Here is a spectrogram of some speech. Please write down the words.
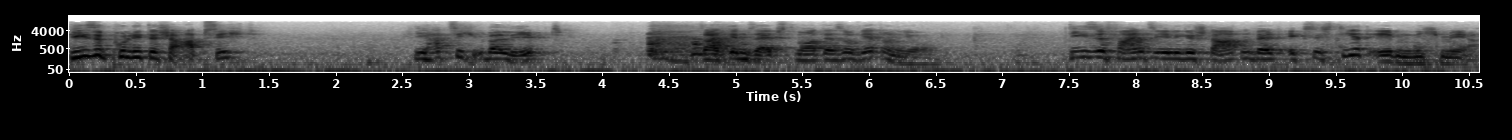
Diese politische Absicht, die hat sich überlebt seit dem Selbstmord der Sowjetunion. Diese feindselige Staatenwelt existiert eben nicht mehr.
